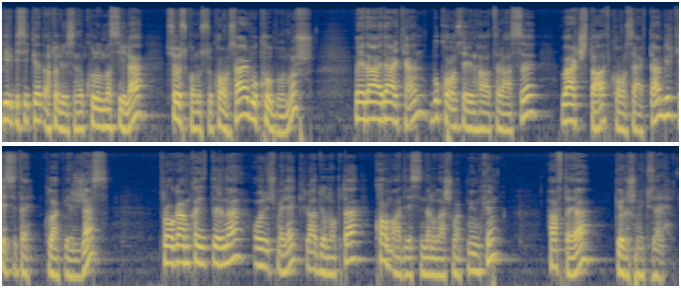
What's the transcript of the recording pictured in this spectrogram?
bir bisiklet atölyesine kurulmasıyla söz konusu konser vuku bulmuş. Veda ederken bu konserin hatırası Werkstatt konsertten bir kesite kulak vereceğiz. Program kayıtlarına 13melekradyo.com adresinden ulaşmak mümkün. Haftaya görüşmek üzere.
